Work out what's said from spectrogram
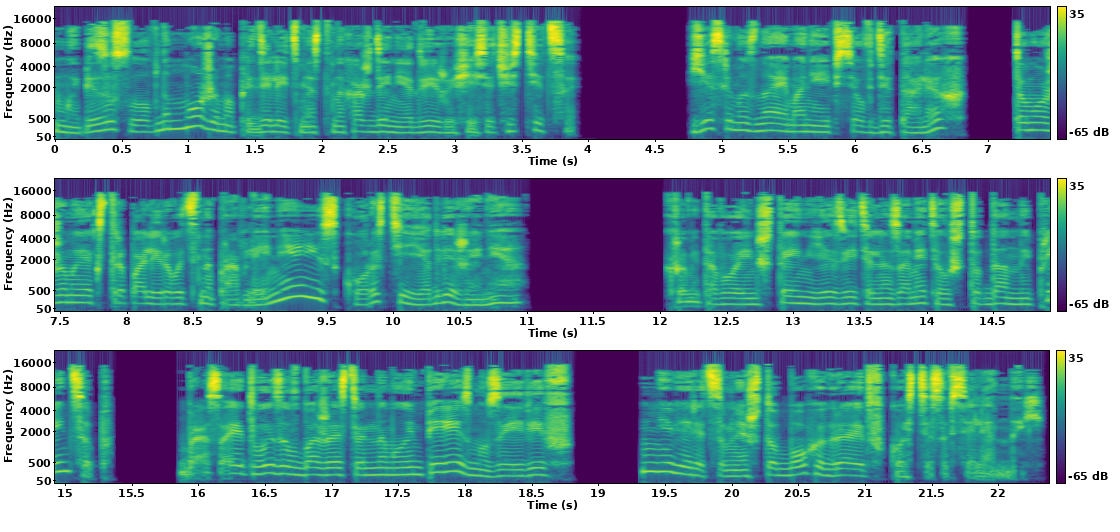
Мы, безусловно, можем определить местонахождение движущейся частицы. Если мы знаем о ней все в деталях, то можем и экстраполировать направление и скорость ее движения. Кроме того, Эйнштейн язвительно заметил, что данный принцип бросает вызов божественному эмпиризму, заявив, не верится мне, что Бог играет в кости со Вселенной.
